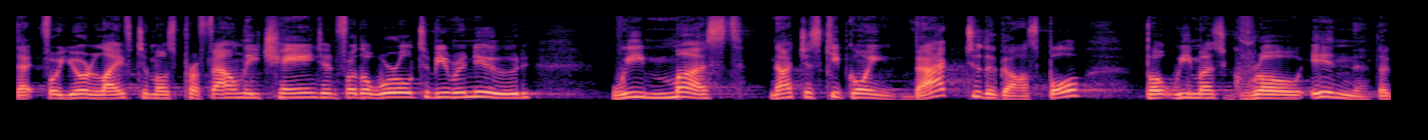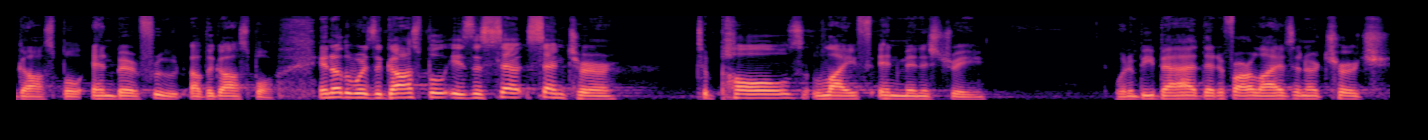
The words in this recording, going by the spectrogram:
that for your life to most profoundly change and for the world to be renewed, we must not just keep going back to the gospel, but we must grow in the gospel and bear fruit of the gospel. In other words, the gospel is the center to Paul's life and ministry. Wouldn't it be bad that if our lives and our church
